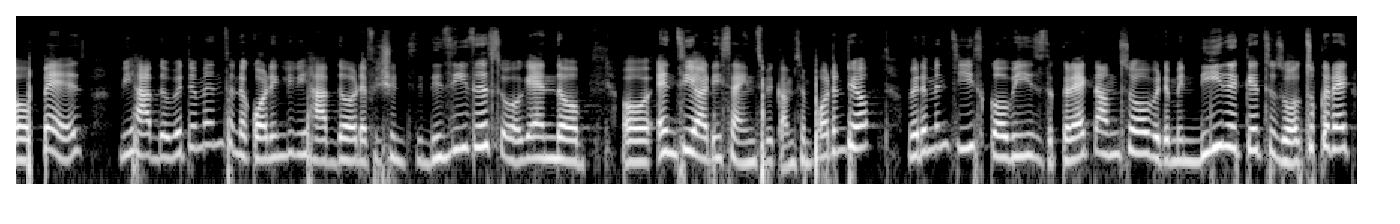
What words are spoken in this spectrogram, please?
uh, pairs. We have the vitamins and accordingly we have the deficiency diseases. So again the uh, NCERT science becomes important here. Vitamin C scurvy is the correct answer. Vitamin D rickets is also correct.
